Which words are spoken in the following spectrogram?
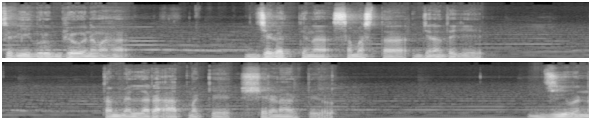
ಶ್ರೀ ಗುರುಭ್ಯೋ ನಮಃ. ಜಗತ್ತಿನ ಸಮಸ್ತ ಜನತೆಗೆ ತಮ್ಮೆಲ್ಲರ ಆತ್ಮಕ್ಕೆ ಶರಣಾರ್ಥಿಗಳು. ಜೀವನ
